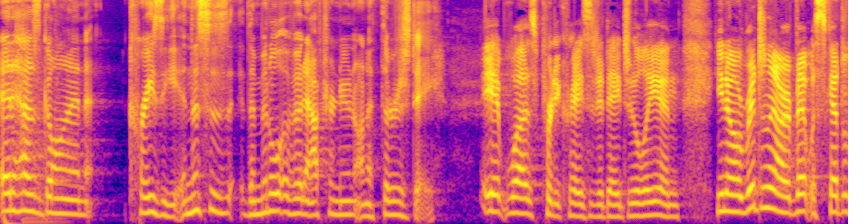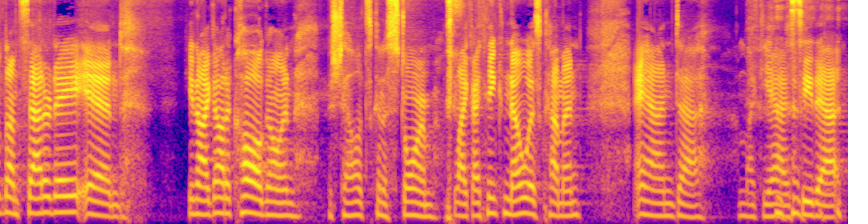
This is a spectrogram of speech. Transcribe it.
It has gone crazy. And this is the middle of an afternoon on a Thursday. It was pretty crazy today, Julie. And, you know, originally our event was scheduled on Saturday, and you know, I got a call going, Michelle, it's going to storm. Like, I think Noah's coming. And uh, I'm like, yeah, I see that.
